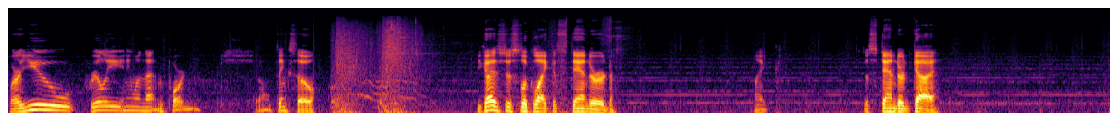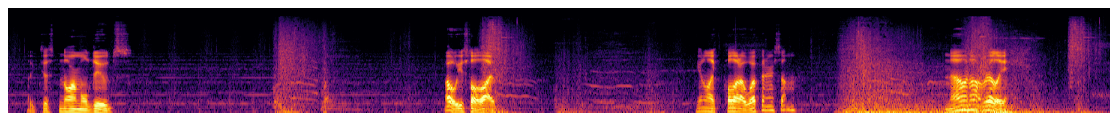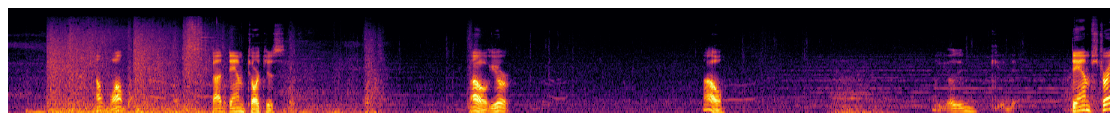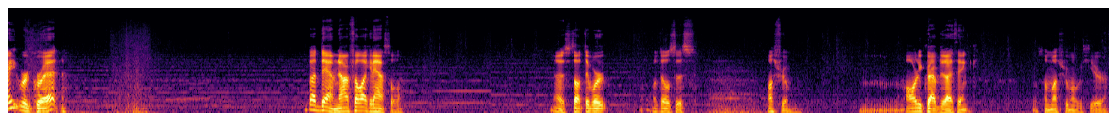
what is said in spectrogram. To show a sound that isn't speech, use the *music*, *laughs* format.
But are you really anyone that important? I don't think so. You guys just look like a standard... Like... The standard guy. Like just normal dudes. Oh, you're still alive. You gonna like pull out a weapon or something? No, not really. Oh, well. Goddamn torches. Oh, you're... Oh. Damn straight regret. God damn, now I feel like an asshole. I just thought they were... What the hell is this? Mushroom. Mm, already grabbed it, I think. There's a mushroom over here.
